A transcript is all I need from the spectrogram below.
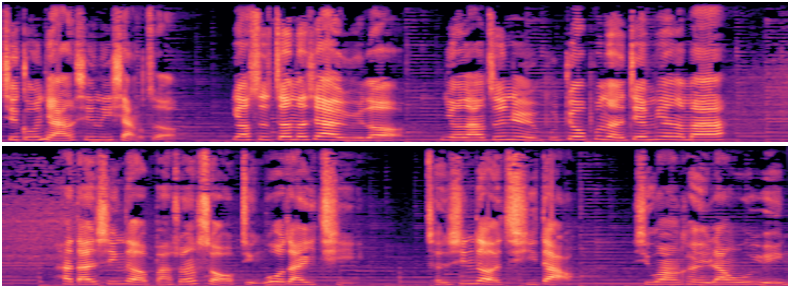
七姑娘心里想着：要是真的下雨了，牛郎织女不就不能见面了吗？她担心的把双手紧握在一起，诚心的祈祷，希望可以让乌云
